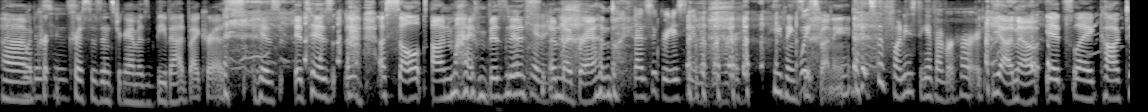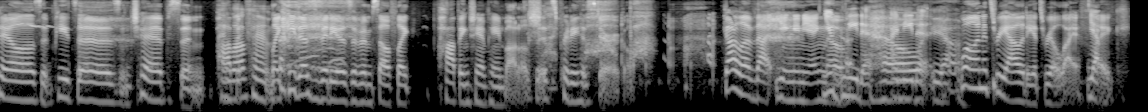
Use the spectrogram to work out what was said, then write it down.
Um, What is Chri- his? Chris's Instagram is be bad by Chris. His it's his assault on my business and my brand. That's the greatest thing I've ever heard. He thinks he's funny. It's the funniest thing I've ever heard. Yeah, no, it's like cocktails and pizzas and chips and I love him. Like he does videos of himself like popping champagne bottles. It's pretty hysterical. Gotta love that yin and yang. You need it. I need it. Yeah. Well, and it's reality. It's real life. Yep. Like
